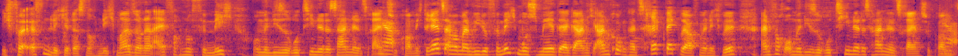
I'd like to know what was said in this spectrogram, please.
ich veröffentliche das noch nicht mal, sondern einfach nur für mich, um in diese Routine des Handelns reinzukommen. Ja. Ich drehe jetzt einfach mal ein Video für mich, muss mir hinterher gar nicht angucken, kann es direkt wegwerfen, wenn ich will, einfach um in diese Routine des Handelns reinzukommen. Ja.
